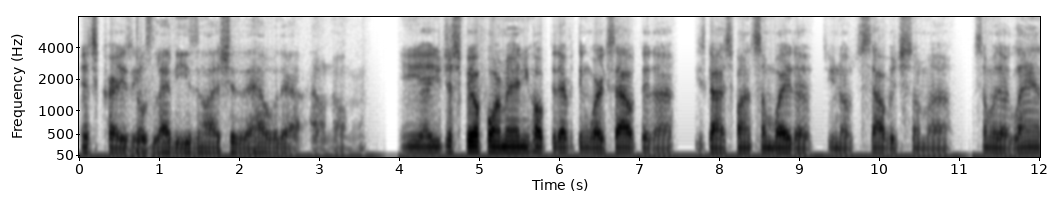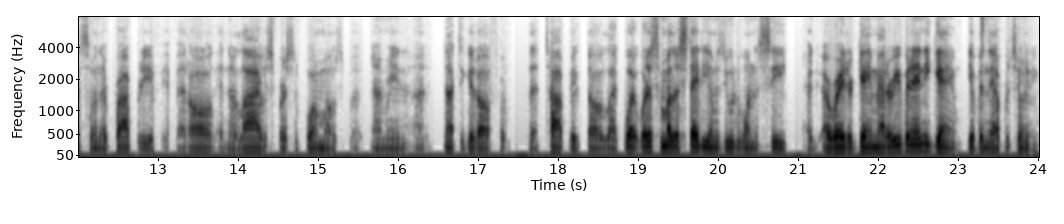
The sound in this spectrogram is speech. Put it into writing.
it's crazy. Those levees and all that shit that they have over there. I, I don't know, man. Yeah, you just feel for 'em, man. You hope that everything works out. That uh, these guys find some way to, you know, salvage some uh, some of their land, some of their property, if, if at all, in their lives first and foremost. But I mean, uh, not to get off of that topic though. Like, what what are some other stadiums you would want to see a, a Raider game at, or even any game, given the opportunity?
